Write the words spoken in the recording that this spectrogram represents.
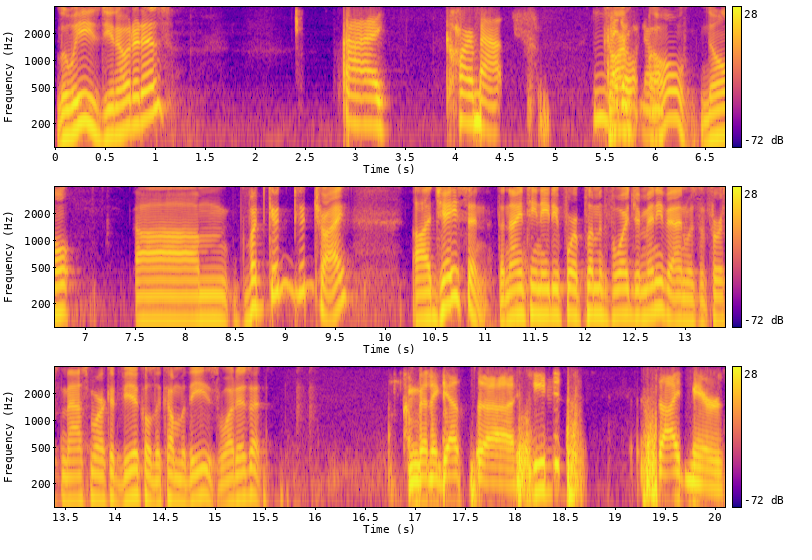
Louise, do you know what it is? Uh, car mats. I don't know. Oh no, um, but good, good try. Uh, Jason, the 1984 Plymouth Voyager minivan was the first mass market vehicle to come with these. What is it? I'm going to guess uh, heated side mirrors.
